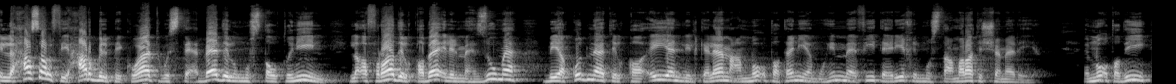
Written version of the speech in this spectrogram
اللي حصل في حرب البيكوات واستعباد المستوطنين لأفراد القبائل المهزومة بيقودنا تلقائيا للكلام عن نقطة تانية مهمة في تاريخ المستعمرات الشمالية. النقطة دي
